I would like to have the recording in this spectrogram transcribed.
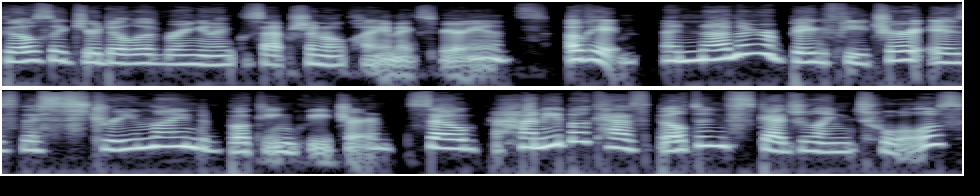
feels like you're delivering an exceptional client experience. Okay, another big feature is the streamlined booking feature. So, Honeybook has built in scheduling tools.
